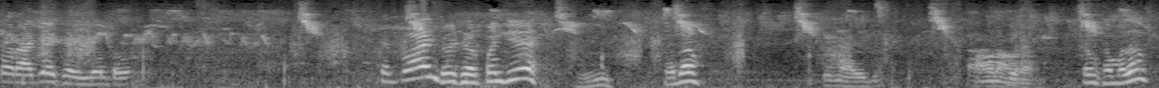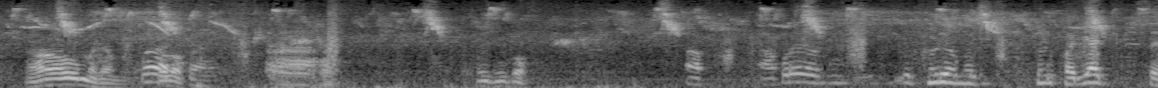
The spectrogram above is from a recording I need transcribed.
તો રાજા છે એમ સરપંચ? સરપંચજી. મેડમ કેમ આવી છો મતલબ હાઉ મજામાં. ચલો બીજું કહો આપણે થોડી થોડી ફરિયાદ છે.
